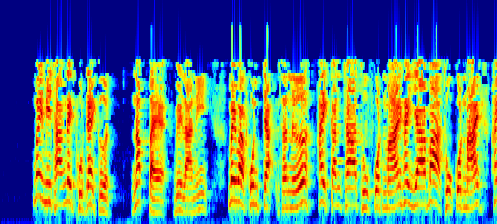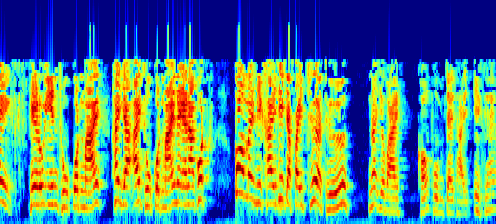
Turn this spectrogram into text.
ๆ ไม่มีทางได้ผุดได้เกิด นับแต่เวลานี้ ไม่ว่าคุณจะเสนอให้กัญชาถูกกฎหมาย ให้ยาบ้าถูกกฎหมาย ให้เฮโรอีนถูกกฎหมาย ให้ยาไอซ์ถูกกฎหมายในอนาคต ก็ไม่มีใครที่จะไปเชื่อถือนโยบายของภูมิใจไทยอีกแล้ว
